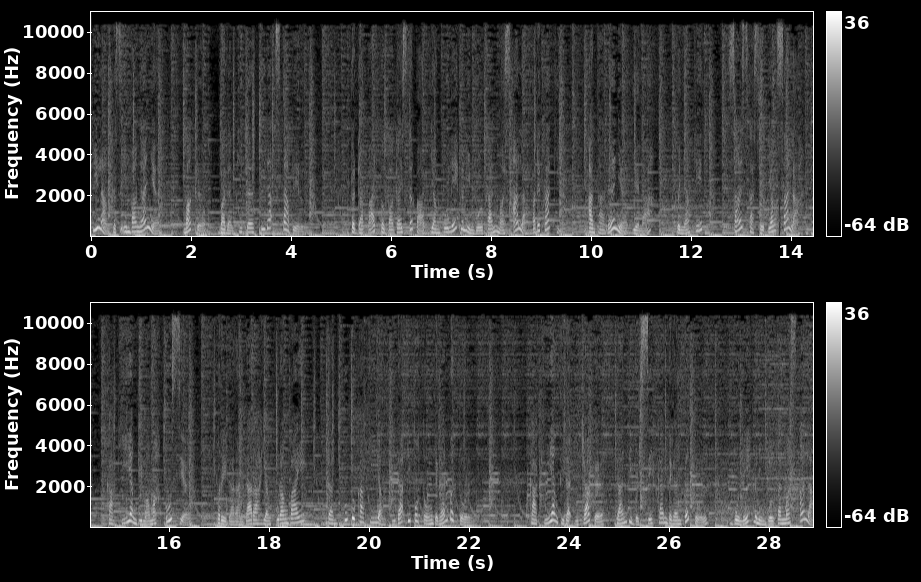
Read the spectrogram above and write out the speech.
hilang keseimbangannya, maka badan kita tidak stabil. Terdapat pelbagai sebab yang boleh menimbulkan masalah pada kaki. Antaranya ialah penyakit, saiz kasut yang salah, kaki yang dimamah usia, peredaran darah yang kurang baik dan kuku kaki yang tidak dipotong dengan betul. Kaki yang tidak dijaga dan dibersihkan dengan betul boleh menimbulkan masalah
